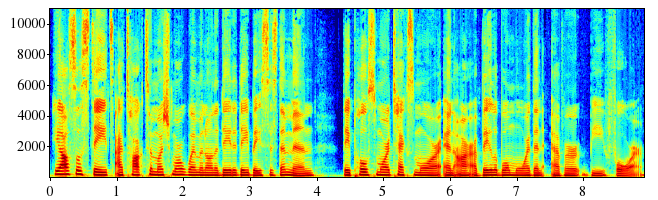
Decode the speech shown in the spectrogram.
He also states, I talk to much more women on a day to day basis than men. They post more, text more, and are available more than ever before.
